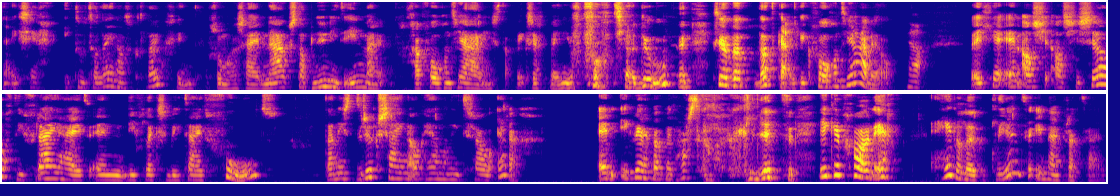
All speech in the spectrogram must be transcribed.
Ja, ik zeg, ik doe het alleen als ik het leuk vind. Sommigen zeiden, nou, ik stap nu niet in, maar ik ga volgend jaar instappen. Ik zeg, ik weet niet of ik volgend jaar doe. ik zeg, dat, dat kijk ik volgend jaar wel. Ja. Weet je, en als je, als je zelf die vrijheid en die flexibiliteit voelt, dan is druk zijn ook helemaal niet zo erg. En ik werk ook met hartstikke leuke cliënten. Ik heb gewoon echt hele leuke cliënten in mijn praktijk.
